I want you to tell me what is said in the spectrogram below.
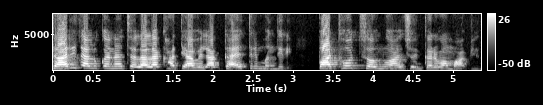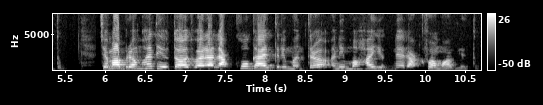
ધારી તાલુકાના ચલાલા ખાતે આવેલા ગાયત્રી મંદિરે પાઠોત્સવનું આયોજન કરવામાં આવ્યું હતું, જેમાં બ્રહ્મ દેવતાઓ દ્વારા લાખો ગાયત્રી મંત્ર અને મહાયજ્ઞ રાખવામાં આવ્યું હતું.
